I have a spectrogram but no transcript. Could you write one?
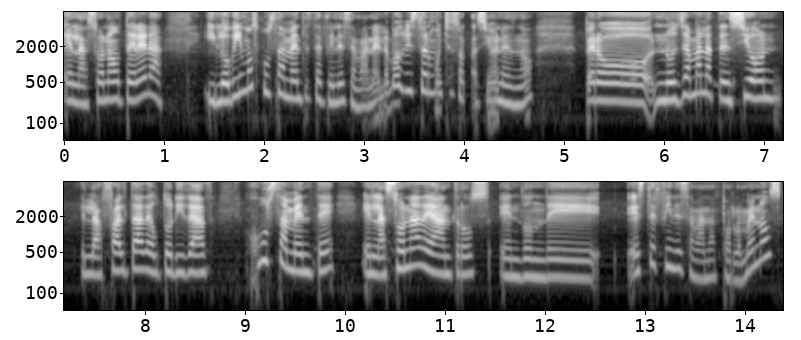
en la zona hotelera. Y lo vimos justamente este fin de semana y lo hemos visto en muchas ocasiones, ¿no? Pero nos llama la atención la falta de autoridad justamente en la zona de antros, en donde este fin de semana por lo menos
